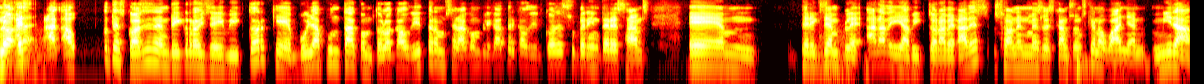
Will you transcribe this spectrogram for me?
No, és, a, a, moltes coses, Enric, Roger i Víctor, que vull apuntar com tot el que heu dit, però em serà complicat perquè heu dit coses superinteressants. Eh, per exemple, ara deia Víctor, a vegades sonen més les cançons que no guanyen. Mira,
